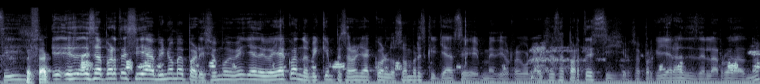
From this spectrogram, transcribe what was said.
Sí, Exacto. e- esa, esa parte sí a mí no me pareció muy bien. Ya digo, ya cuando vi que empezaron ya con los hombres que ya se medio regularizó esa parte, sí, o sea, porque ya era desde las ruedas, ¿no?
